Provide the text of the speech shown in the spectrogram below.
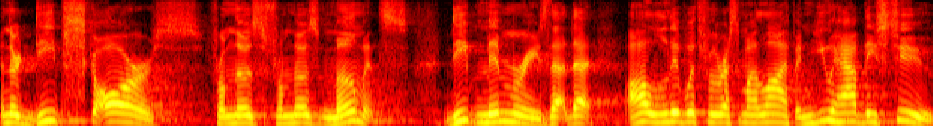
And they're deep scars from those, from those moments, deep memories that, that I'll live with for the rest of my life. And you have these too.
